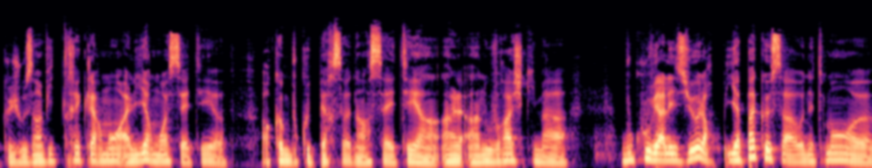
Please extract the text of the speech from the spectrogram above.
que je vous invite très clairement à lire. Moi, ça a été, alors comme beaucoup de personnes, hein, ça a été un, un, un ouvrage qui m'a beaucoup vers les yeux. Alors, il n'y a pas que ça, honnêtement. Euh,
